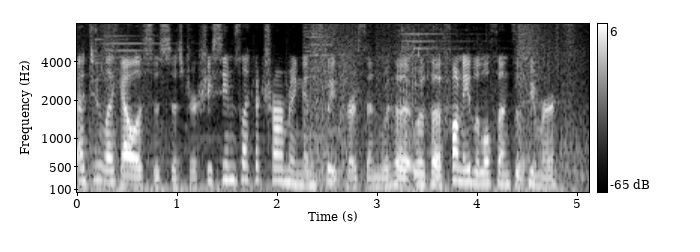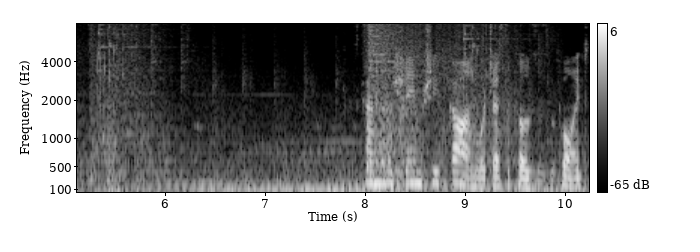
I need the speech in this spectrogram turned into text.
I do like Alice's sister. She seems like a charming and sweet person with a with a funny little sense of humor. Shame she's gone, which I suppose is the point.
